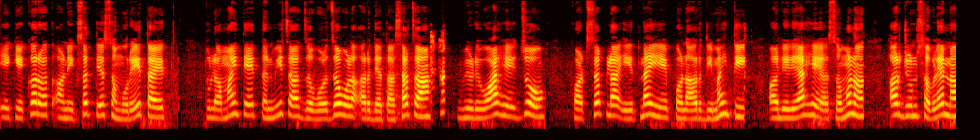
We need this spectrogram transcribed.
एक एक करत अनेक सत्य समोर येत आहेत तुला माहिती आहे तन्वीचा जवळजवळ अर्ध्या तासाचा व्हिडिओ आहे जो व्हॉट्सअपला येत नाहीये पण अर्धी माहिती आलेली आहे असं म्हणत अर्जुन सगळ्यांना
